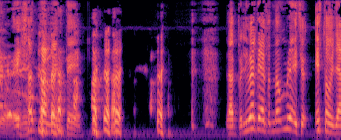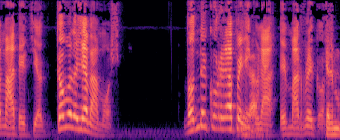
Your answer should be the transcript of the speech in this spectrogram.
Exactamente. la película tiene otro nombre y dicho, esto llama la atención. ¿Cómo lo llamamos? ¿Dónde ocurre la película? En Marruecos. Que el,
